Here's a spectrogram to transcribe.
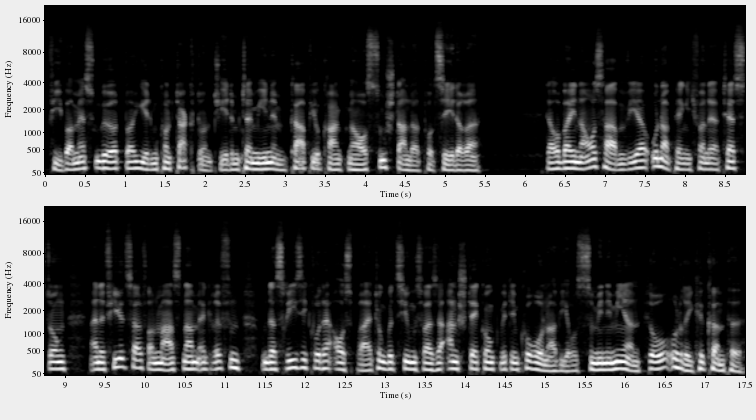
Fiebermessen gehört bei jedem Kontakt und jedem Termin im Carpio-Krankenhaus zum Standardprozedere. Darüber hinaus haben wir, unabhängig von der Testung, eine Vielzahl von Maßnahmen ergriffen, um das Risiko der Ausbreitung bzw. Ansteckung mit dem Coronavirus zu minimieren, so Ulrike Kömpe.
